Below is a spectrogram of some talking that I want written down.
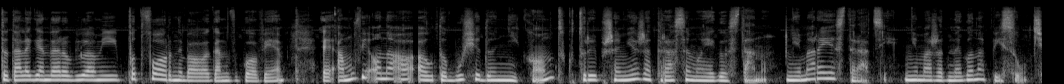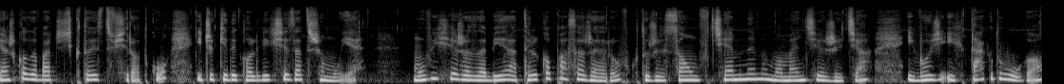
to ta legenda robiła mi potworny bałagan w głowie. E, a mówi ona o autobusie do Nikont, który przemierza trasę mojego stanu. Nie ma rejestracji, nie ma żadnego napisu. Ciężko zobaczyć, kto jest w środku i czy kiedykolwiek się zatrzymuje. Mówi się, że zabiera tylko pasażerów, którzy są w ciemnym momencie życia i wozi ich tak długo,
